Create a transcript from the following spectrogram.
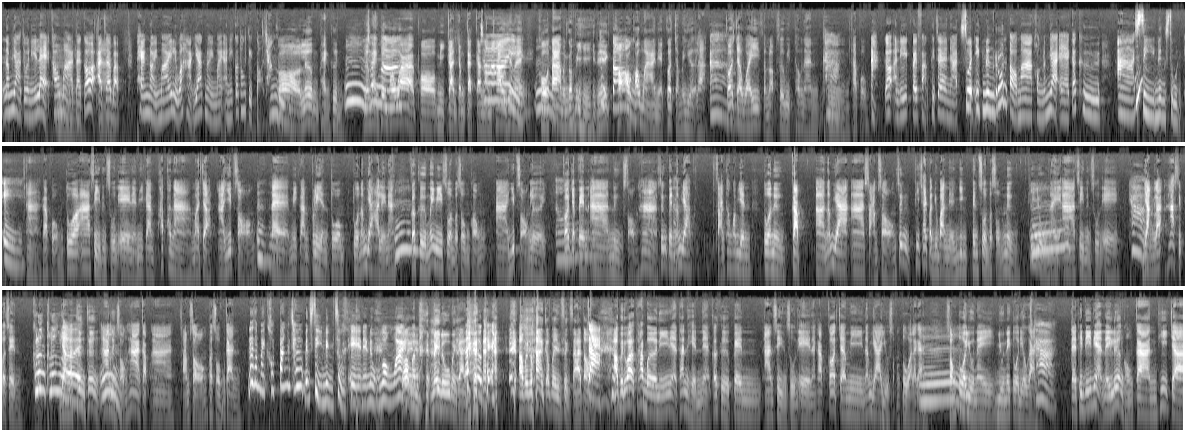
น้ำยาตัวนี้แหละเข้ามา อืมแต่ก็อาจจะใช่ แบบแพงหน่อยไหมหรือว่าหายากหน่อยไหมอันนี้ก็ต้องติดต่อช่างดู ก็เริ่มแพงขึ้น อืมเริ่มแพงขึ้นใช่ไหมเพราะว่าพอมีการจำกัดการนำเข้าใช่ใช่ไหมอืมโควต้ามันก็มีทีถูนี้กต้อง เขาเอาเข้ามาเนี่ยก็จะไม่เยอะละ อ่า ก็จะไว้สำหรับเซอร์วิสเท่านั้นค่ะ อืมครับผม อะก็อันนี้ไปฝากพิจารณาส่วนอีกหนึ่งรุ่นต่อมาของน้ำยาแอร์ก็คือ R410A อ่าครับผมตัว R410A เนี่ยมีการพัฒนามาจาก R22 อืมแต่มีการเปลี่ยนตัวตัวน้ำยาเลยนะอืมก็คือไม่มีส่วนผสมของ R22 เลยอ๋อก็จะเป็น R125 ซึ่งเป็นค่ะน้ำยาสารทำความเย็นตัวหนึ่งกับอ่า น้ำยา R32 ซึ่งที่ใช้ปัจจุบันเนี่ยยิงเป็นส่วนผสมหนึ่งที่อยู่ใน R410A ค่ะอย่างละ 50%ครึ่งครึ่งๆอเลยย่างละครึ่งครึ่ง อืม R125 กับ R32 ผสมกัน แล้วทำไมเขาตั้งชื่อเป็น 410A เนี่ยหนูงงมากก็เลยมันไม่รู้เหมือนกัน โอเค เอาเป็นว่าก็ไปศึกษาต่อ จ้ะ เอาเป็นว่าถ้าเบอร์นี้เนี่ยท่านเห็นเนี่ยก็คือเป็น R410A นะครับ ก็จะมีน้ำยาอยู่ 2 ตัวแล้วกัน อืมสองตัวอยู่ในอยู่ในตัวเดียวกัน ค่ะ แต่ทีนี้เนี่ยในเรื่องของการที่จะ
